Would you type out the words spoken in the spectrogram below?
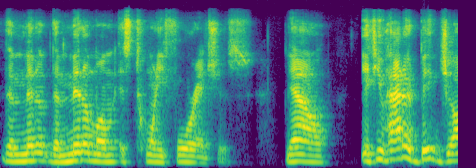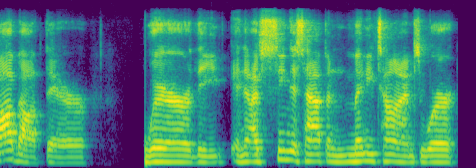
the minimum, the minimum is twenty-four inches. Now, if you had a big job out there where the, and I've seen this happen many times where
